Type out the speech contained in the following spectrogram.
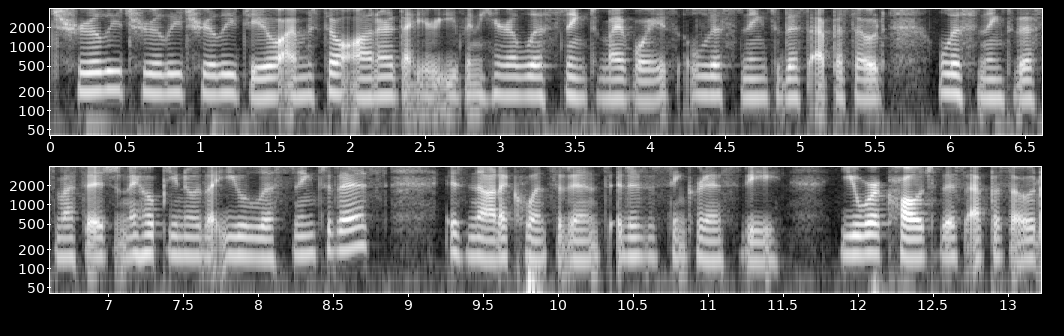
truly, truly, truly do. I'm so honored that you're even here listening to my voice, listening to this episode, listening to this message. And I hope you know that you listening to this is not a coincidence, it is a synchronicity. You were called to this episode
